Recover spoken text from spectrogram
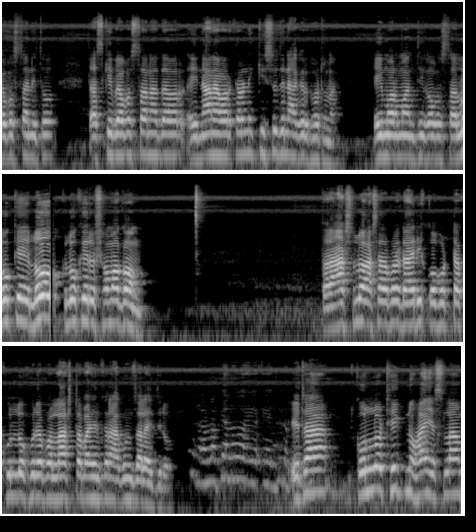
ব্যবস্থা নিত আজকে ব্যবস্থা না দেওয়ার, এই না নেওয়ার কারণে কিছুদিন আগের ঘটনা। এই মর্মান্তিক অবস্থা, লোকে, লোক, লোকের সমাগম। তারা আসলো, আসার পরে ডাইরেক্ট কবরটা খুললো, খুলে পর লাশটা বাহির করে আগুন জ্বালাই দিল। এটা করল ঠিক নয়, ইসলাম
